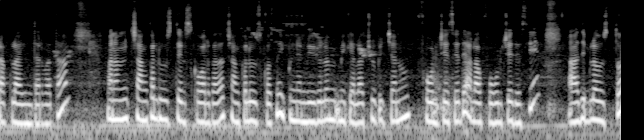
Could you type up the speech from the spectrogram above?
రఫ్ లాగిన తర్వాత మనం చంక లూజ్ తెలుసుకోవాలి కదా చంక లూజ్ కోసం. ఇప్పుడు నేను వీడియోలో మీకు ఎలా చూపించాను ఫోల్డ్ చేసేది అలా ఫోల్డ్ చేసేసి ఆది బ్లౌజ్తో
